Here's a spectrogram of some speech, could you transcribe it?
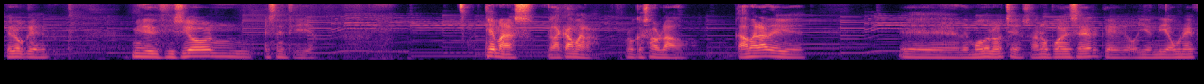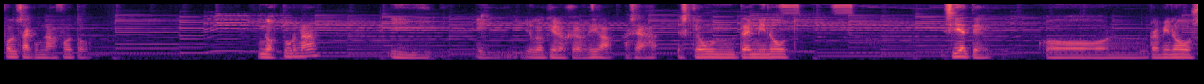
Creo que mi decisión es sencilla. ¿Qué más? La cámara, lo que os he hablado. Cámara de, eh, de modo noche. O sea, no puede ser que hoy en día un iPhone saque una foto nocturna y, yo lo quiero que os diga. O sea, es que un Redmi Note 7 con Redmi Note,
